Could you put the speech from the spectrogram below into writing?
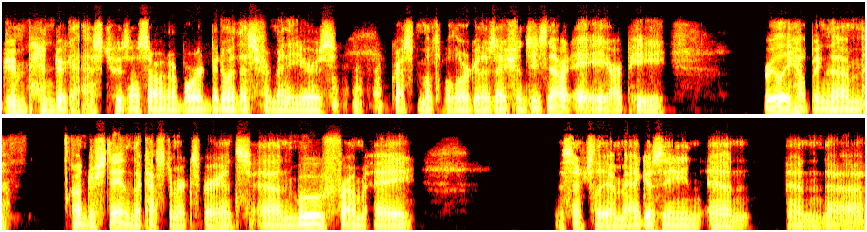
Jim Pendergast, who's also on our board, been with us for many years across multiple organizations. He's now at AARP, really helping them understand the customer experience and move from a essentially a magazine and and uh,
